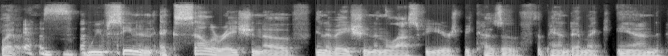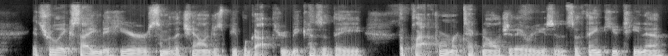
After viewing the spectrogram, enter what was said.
But yes. we've seen an acceleration of innovation in the last few years because of the pandemic. And it's really exciting to hear some of the challenges people got through because of the, the platform or technology they were using. So thank you, Tina.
